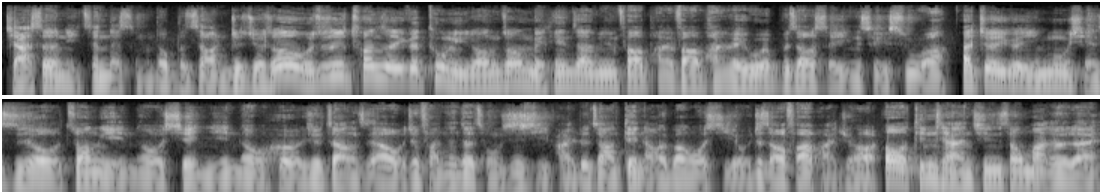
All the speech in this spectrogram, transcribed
假设你真的什么都不知道，你就觉得说哦，我就是穿着一个兔女郎装，每天在那边发牌发牌，哎，我也不知道谁赢谁输啊！那就一个荧幕显示哦，庄赢哦，闲赢哦，和就这样子啊，我就反。反正再重新洗牌，就这样，电脑会帮我洗，我就只要发牌就好了。哦，听起来很轻松嘛，对不对？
